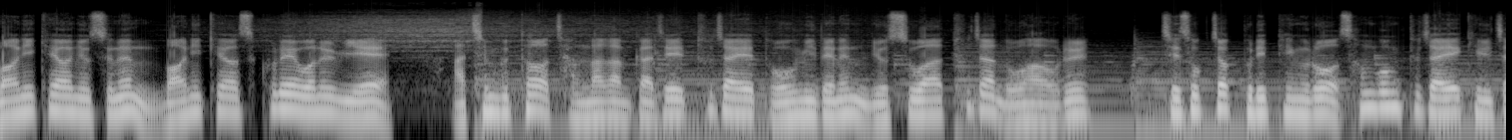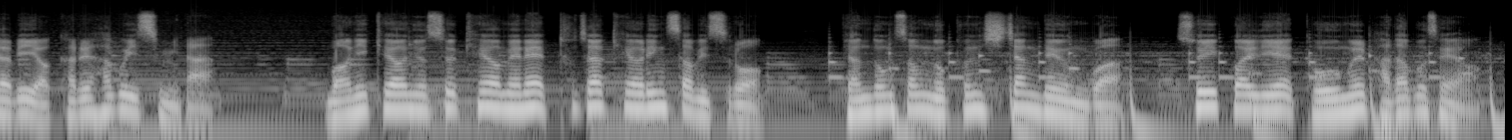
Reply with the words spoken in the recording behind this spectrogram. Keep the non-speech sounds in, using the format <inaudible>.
머니케어 뉴스는 머니케어 스쿨회원을 위해 아침부터 장마감까지 투자에 도움이 되는 뉴스와 투자 노하우를 지속적 브리핑으로 성공 투자의 길잡이 역할을 하고 있습니다. 머니케어 뉴스 케어맨의 투자 케어링 서비스로 변동성 높은 시장 대응과 수익 관리에 도움을 받아보세요.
